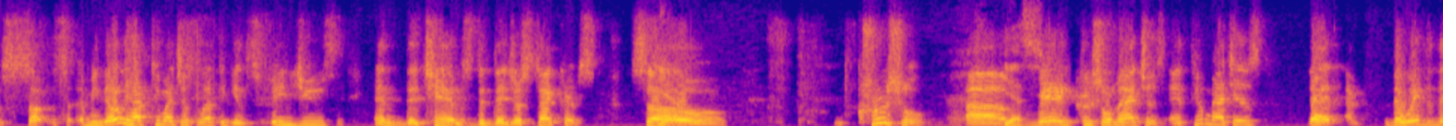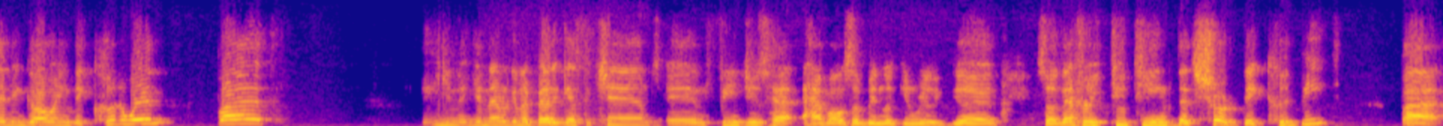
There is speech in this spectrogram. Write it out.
so, so, I mean, they only have two matches left against Finjuice and the champs, the Dangerous Tekkers. So crucial, uh, Yes. very crucial matches, and two matches that uh, the way that they've been going, they could win, but you know, you're never gonna bet against the champs, and Fiji's ha- have also been looking really good. So definitely two teams that sure they could beat, but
